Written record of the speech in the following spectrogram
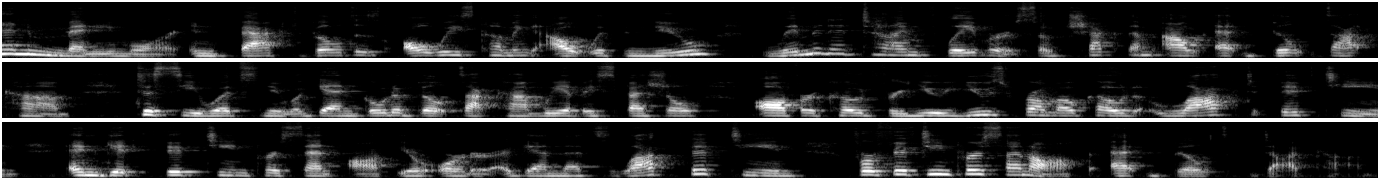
and many more. In fact, Built is always coming out with new limited time flavors. So check them out at built.com to see what's new. Again, go to built.com. We have a special offer code for you. Use promo code LOCKED15 and get 15% off your order. Again, that's LOCKED15 for 15% off at built.com.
